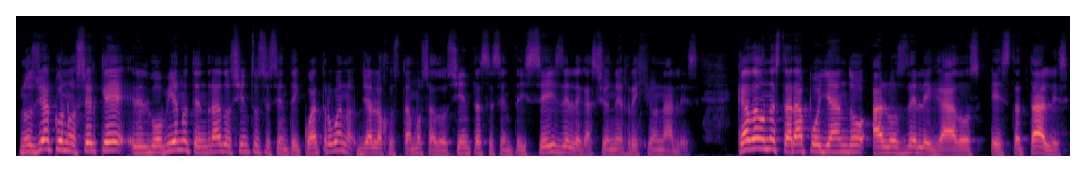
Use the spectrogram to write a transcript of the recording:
nos dio a conocer que el gobierno tendrá 264, bueno, ya lo ajustamos a 266 delegaciones regionales. Cada uno estará apoyando a los delegados estatales.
